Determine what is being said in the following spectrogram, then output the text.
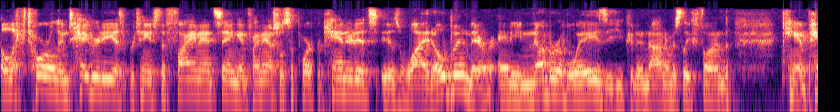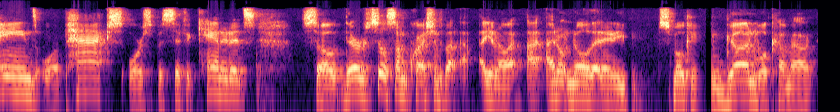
electoral integrity as it pertains to financing and financial support for candidates is wide open. There are any number of ways that you can anonymously fund campaigns or PACs or specific candidates. So there are still some questions, but uh, you know, I, I don't know that any smoking gun will come out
